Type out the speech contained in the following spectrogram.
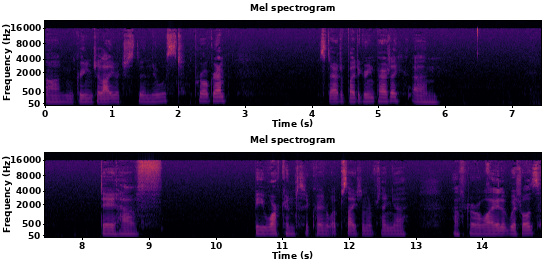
on Green July, which is the newest program started by the Green Party. Um, they have be working to create a website and everything uh, after a while with us.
